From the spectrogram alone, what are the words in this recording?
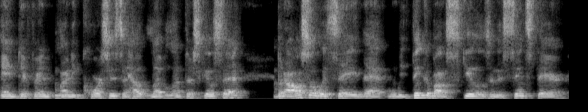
and different learning courses to help level up their skill set. But I also would say that when we think about skills in a sense there,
